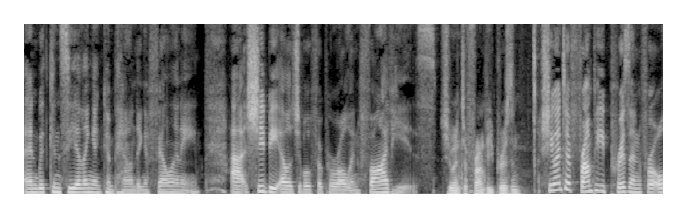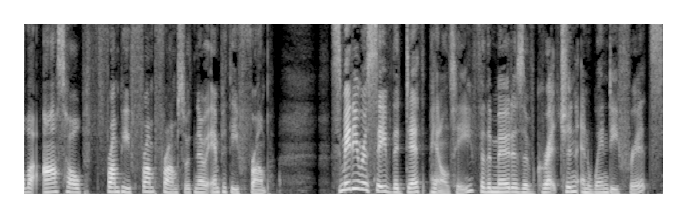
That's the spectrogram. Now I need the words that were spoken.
and with concealing and compounding a felony. Uh, she'd be eligible for parole in five years. She went to Frumpy Prison. She went to frumpy prison for all the asshole frumpy frump frumps with no empathy frump. Smitty received the death penalty for the murders of Gretchen and Wendy Fritz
